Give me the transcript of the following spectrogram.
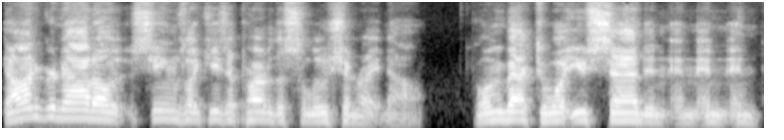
Don Granato seems like he's a part of the solution right now. Going back to what you said, and and and and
